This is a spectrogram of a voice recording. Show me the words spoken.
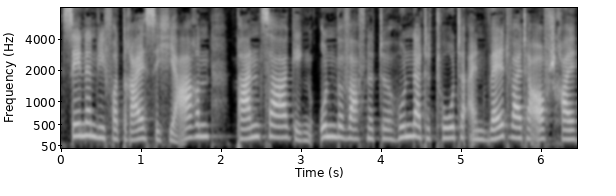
Szenen wie vor 30 Jahren, Panzer gegen unbewaffnete, hunderte Tote, ein weltweiter Aufschrei,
